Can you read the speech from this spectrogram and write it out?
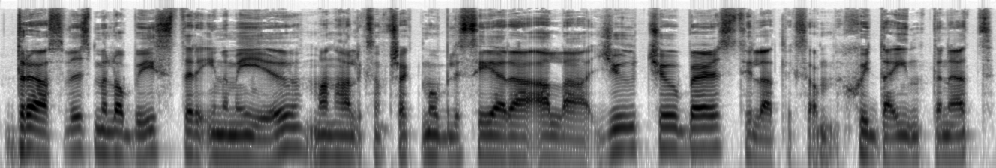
drösvis med lobbyister inom EU. Man har liksom försökt mobilisera alla Youtubers till att liksom skydda internet.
